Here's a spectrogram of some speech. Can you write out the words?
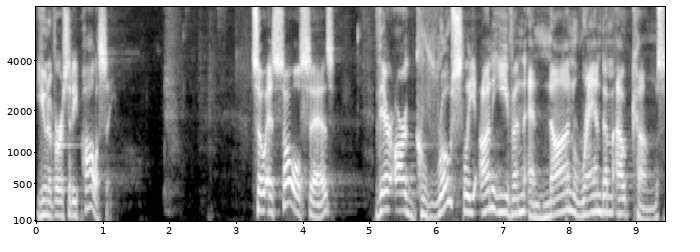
university policy. So, as Sowell says, there are grossly uneven and non random outcomes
